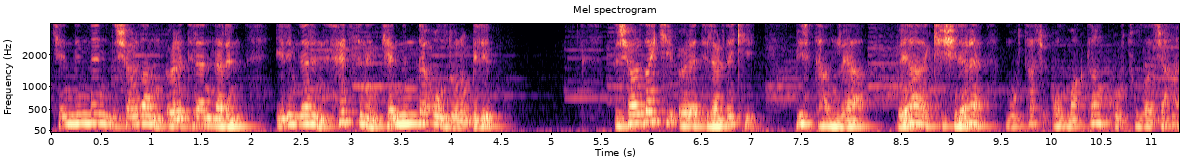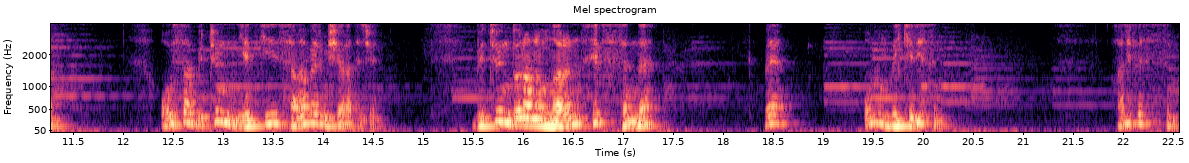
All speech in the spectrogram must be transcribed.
kendinden dışarıdan öğretilenlerin, ilimlerin hepsinin kendinde olduğunu bilip, dışarıdaki öğretilerdeki bir tanrıya veya kişilere muhtaç olmaktan kurtulacağın. Oysa bütün yetkiyi sana vermiş yaratıcı. Bütün donanımların hepsi sende ve onun vekilisin. Halifesisin.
